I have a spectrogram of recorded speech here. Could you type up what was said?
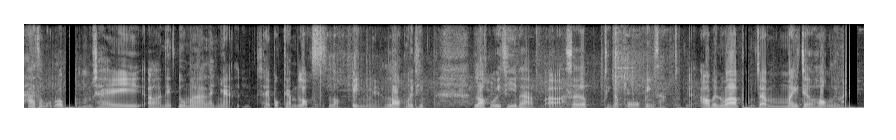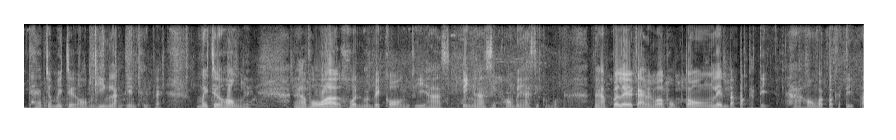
ถ้าสมมติว่าผมใช้เอ่อเน็ตดูมาอะไรเงี้ย ใช้โปรแกรมล็อกล็อกปิงเลยล็อกไว้ที่ล็อกไว้ที่แบบเอ่อเซิร์ฟสิงคโปร์ปิงสามสิบเนี่ยเอาเป็นว่าผมจะไม่เจอห้องเลยแทบจะไม่เจอห้องยิ่งหลังเที่ยงคืนไป ไม่เจอห้องเลยนะครับเพราะว่าคนมันไปกองอยู่ที่ห้าปิงห้าสิบห้องปิงห้าสิบกันหมดนะครับก็เลยกลายเป็นว่าผมต้องเล่นแบบปกติ หาห้องแบบปกติไป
